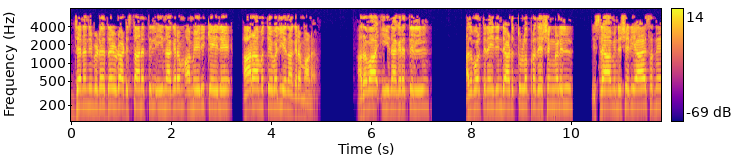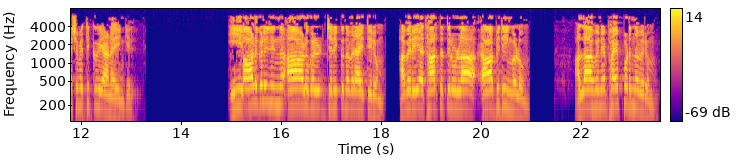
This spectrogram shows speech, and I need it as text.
ജനനിബിഡതയുടെ അടിസ്ഥാനത്തിൽ ഈ നഗരം അമേരിക്കയിലെ ആറാമത്തെ വലിയ നഗരമാണ്. അഥവാ ഈ നഗരത്തിൽ അതുപോലെ തന്നെ ഇതിന്റെ അടുത്തുള്ള പ്രദേശങ്ങളിൽ ഇസ്ലാമിന്റെ ശരിയായ സന്ദേശം എത്തിക്കുകയാണ് എങ്കിൽ ഈ ആളുകളിൽ നിന്ന് ആ ആളുകൾ ജനിക്കുന്നവരായി തീരും അവർ യഥാർത്ഥത്തിലുള്ള ആബിദീങ്ങളും അള്ളാഹുവിനെ ഭയപ്പെടുന്നവരും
